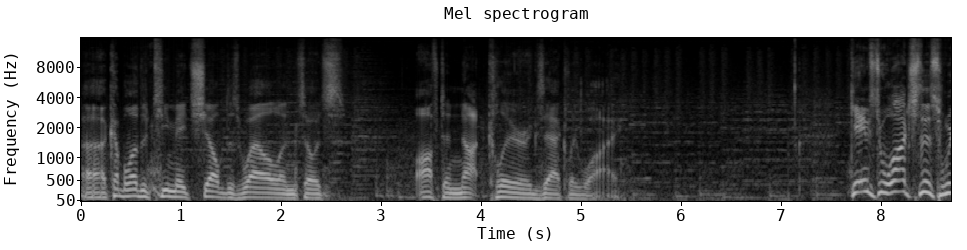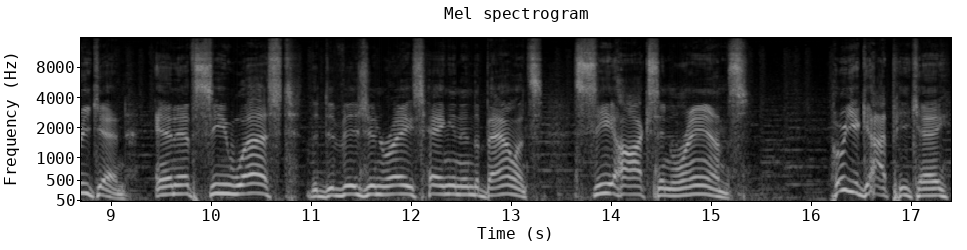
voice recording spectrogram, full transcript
Uh, a couple other teammates shelved as well, and so it's often not clear exactly why. Games to watch this weekend. NFC West, the division race hanging in the balance. Seahawks and Rams. Who you got, PK?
